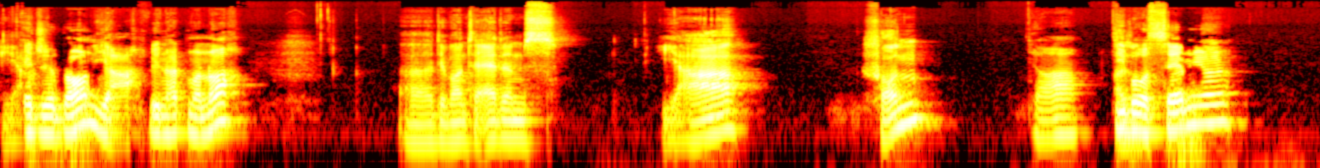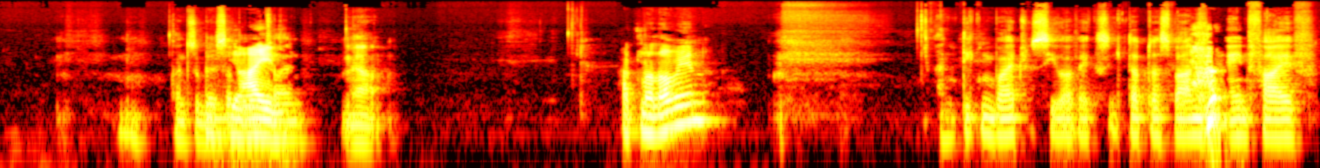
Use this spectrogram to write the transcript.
Ja. AJ Brown? Ja. Wen hatten wir noch? Äh, Devonta Adams. Ja. Schon. Ja. Debo Samuel? Kannst du besser Jein. beurteilen. Ja. Hatten wir noch wen? Einen dicken Wide Receiver Wechsel. Ich glaube, das waren die Main Five,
